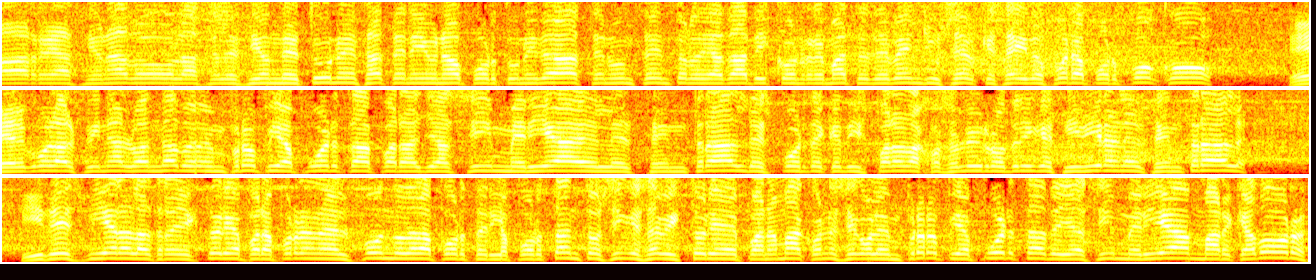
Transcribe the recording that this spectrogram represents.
Ha reaccionado la selección de Túnez, ha tenido una oportunidad en un centro de Adavi con remate de Ben Youssef que se ha ido fuera por poco. El gol al final lo han dado en propia puerta para Yassin Mería, el central, después de que disparara José Luis Rodríguez y diera en el central y desviara la trayectoria para ponerla en el fondo de la portería. Por tanto, sigue esa victoria de Panamá con ese gol en propia puerta de Yassin Mería. Marcador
